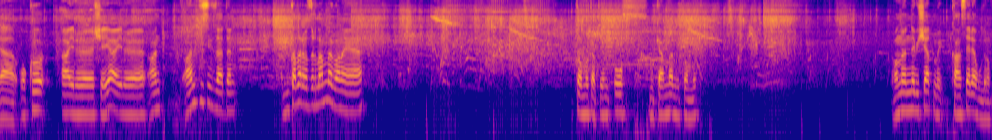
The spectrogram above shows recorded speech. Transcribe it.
Ya oku ayrı, şeyi ayrı, an Antisin zaten. Bu kadar hazırlanma bana ya. Tomruk atayım. Of. Mükemmel bir tomruk. Onun önüne bir şey atma. Kansere bulurum.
